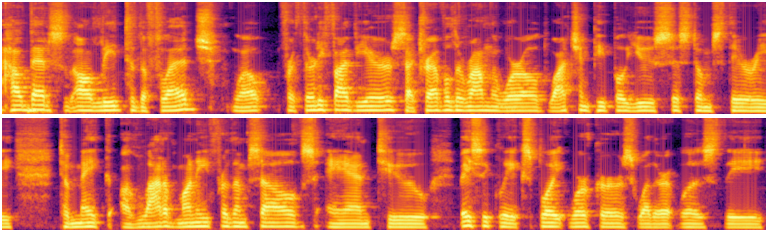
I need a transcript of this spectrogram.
how does all lead to the fledge? Well, for 35 years, I traveled around the world watching people use systems theory to make a lot of money for themselves and to basically exploit workers, whether it was the,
